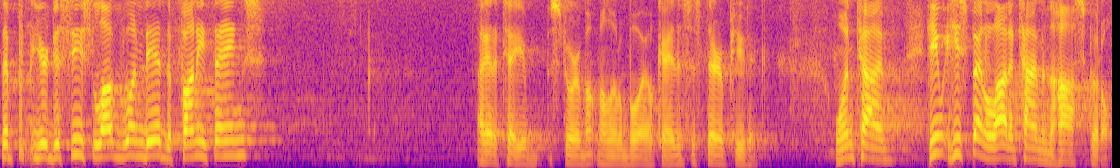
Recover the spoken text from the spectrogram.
that your deceased loved one did, the funny things. I got to tell you a story about my little boy, okay? This is therapeutic. One time, he, he spent a lot of time in the hospital.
